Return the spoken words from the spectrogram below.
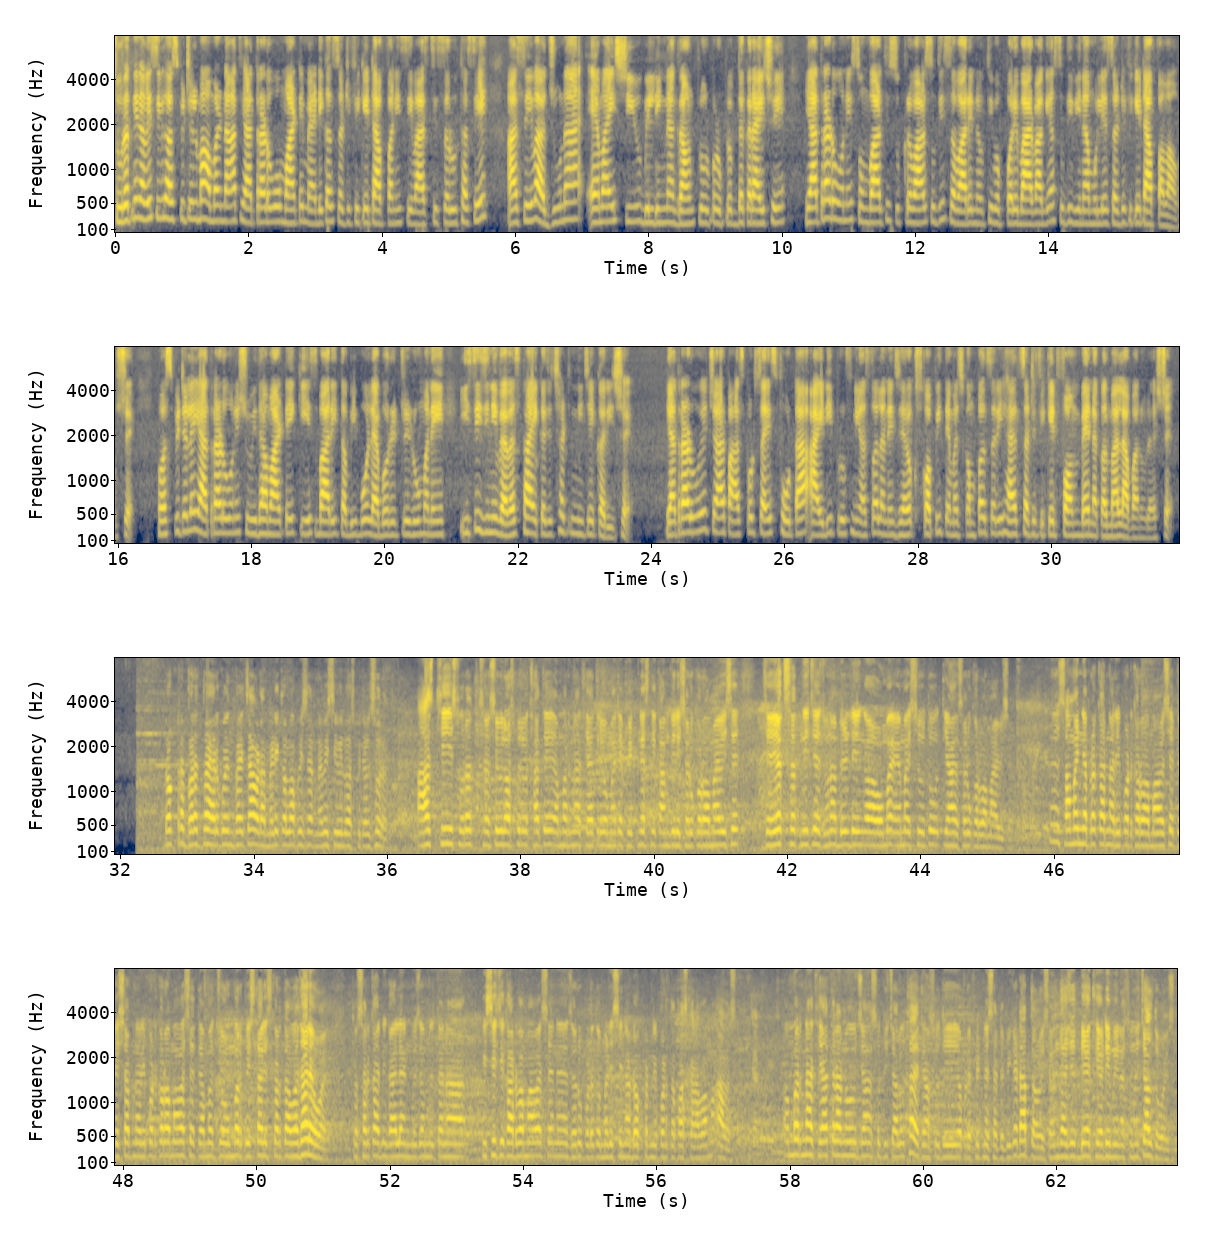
સુરતની નવી સિવિલ હોસ્પિટલમાં અમરનાથ યાત્રાળુઓ માટે મેડિકલ સર્ટિફિકેટ આપવાની સેવા આજથી શરૂ થશે. આ સેવા જૂના એમઆઈસીયુ બિલ્ડિંગના ગ્રાઉન્ડ ફ્લોર પર ઉપલબ્ધ કરાઈ છે. યાત્રાળુઓને સોમવારથી શુક્રવાર સુધી સવારે નવથી બપોરે બાર વાગ્યા સુધી વિનામૂલ્યે સર્ટિફિકેટ આપવામાં આવશે. હોસ્પિટલે યાત્રાળુઓની સુવિધા માટે કેસ બારી તબીબો, લેબોરેટરી રૂમ અને ઇસીજીની વ્યવસ્થા એક જ છત નીચે કરી છે. યાત્રાળુઓએ ચાર પાસપોર્ટ સાઇઝ ફોટા આઈડી પ્રૂફની અસલ અને ઝેરોક્સ કોપી તેમજ કમ્પલસરી હેલ્થ સર્ટિફિકેટ ફોર્મ બે નકલમાં લાવવાનું રહેશે. Doctor Bharatbhai Hargovindbhai Chavda medical officer નવી સિવિલ હોસ્પિટલ સુરત. આજથી સુરત સિવિલ હોસ્પિટલ ખાતે અમરનાથ યાત્રીઓ માટે ફિટનેસની કામગીરી શરૂ કરવામાં આવી છે. જે એક છત નીચે જૂના બિલ્ડિંગ એમઆઈસી હતું, ત્યાં શરૂ કરવામાં આવી છે. સામાન્ય પ્રકારના રિપોર્ટ કરવામાં આવે છે, પેશાબના રિપોર્ટ કરવામાં આવે છે, તેમજ જો ઉંમર પિસ્તાલીસ કરતાં વધારે હોય તો સરકારની ગાઈડલાઈન મુજબ તેના પીસીજી કાઢવામાં આવે છે અને જરૂર પડે તો મેડિસિનના ડૉક્ટરની પણ તપાસ કરાવવામાં આવે છે. અમરનાથ યાત્રાનું જ્યાં સુધી ચાલુ થાય ત્યાં સુધી આપણે ફિટનેસ સર્ટિફિકેટ આપતા હોય છે. અંદાજિત બેથી અઢી મહિના સુધી ચાલતું હોય છે.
